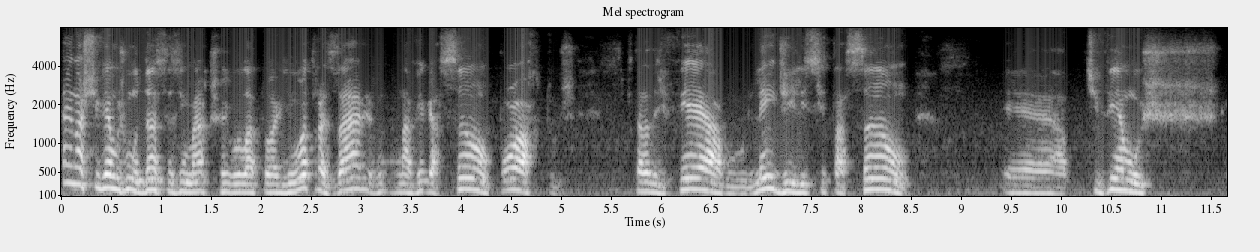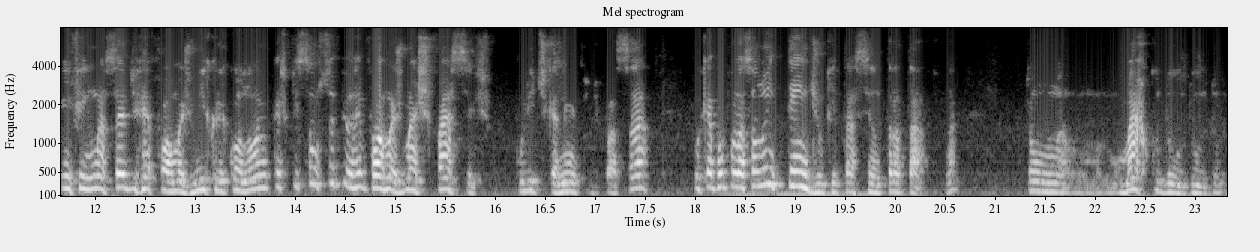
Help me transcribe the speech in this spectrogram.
Aí nós tivemos mudanças em marcos regulatórios em outras áreas, navegação, portos, estrada de ferro, lei de licitação, é, tivemos, enfim, uma série de reformas microeconômicas que são sempre reformas mais fáceis politicamente de passar, porque a população não entende o que está sendo tratado. Né? Então, o marco do, do, do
